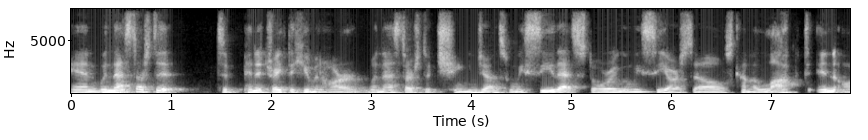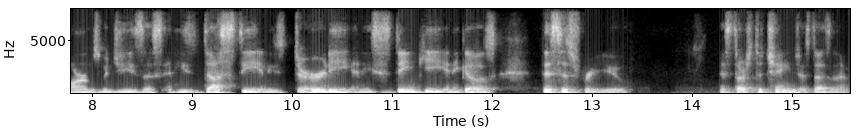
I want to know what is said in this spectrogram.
And when that starts to to penetrate the human heart, when that starts to change us, when we see that story, when we see ourselves kind of locked in arms with Jesus and he's dusty and he's dirty and he's stinky and he goes, This is for you. It starts to change us, doesn't it?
